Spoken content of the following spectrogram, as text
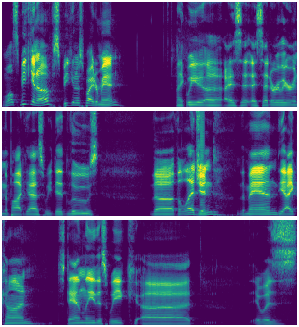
well, speaking of speaking of Spider Man, like we uh, I said I said earlier in the podcast, we did lose the the legend, the man, the icon, Stan Lee this week. Uh, it was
